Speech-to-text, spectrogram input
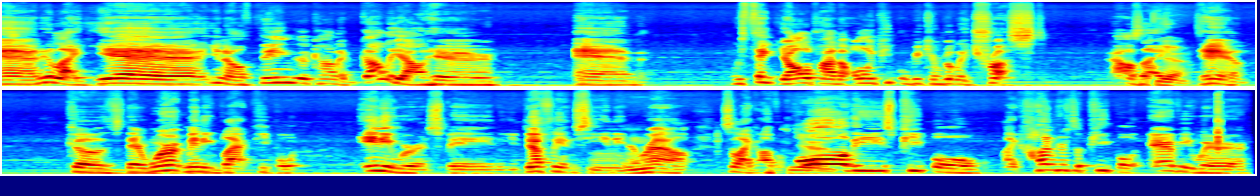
And they're like, "Yeah, you know, things are kind of gully out here, and we think y'all are probably the only people we can really trust." And I was like, Yeah. "Damn," because there weren't many black people anywhere in Spain. You definitely didn't see any Mhm. around. So like of Yeah. all these people, like hundreds of people everywhere,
